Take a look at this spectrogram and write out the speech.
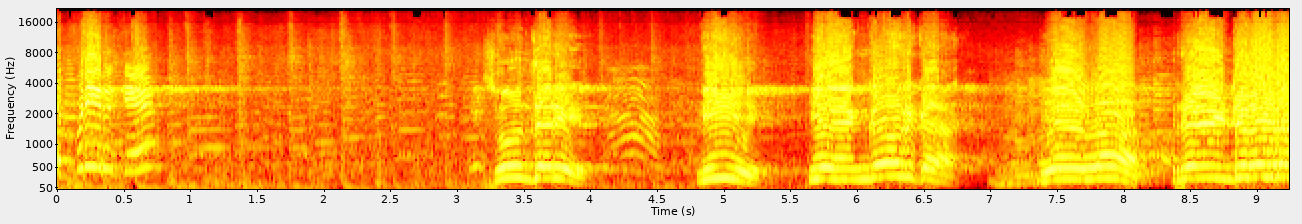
எப்படி இருக்கு? சுந்தரி நீ எங்க இருக்க? எல்லாம் ரெண்டு ரெண்டா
